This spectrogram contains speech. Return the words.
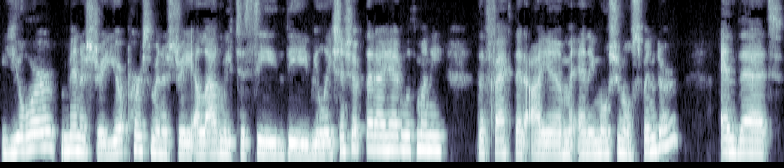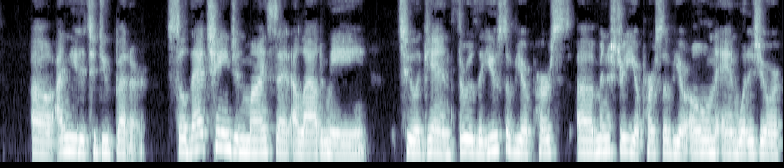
your ministry, your purse ministry allowed me to see the relationship that I had with money, the fact that I am an emotional spender and that uh, I needed to do better. So that change in mindset allowed me to again, through the use of your purse uh, ministry, your purse of your own, and what is your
